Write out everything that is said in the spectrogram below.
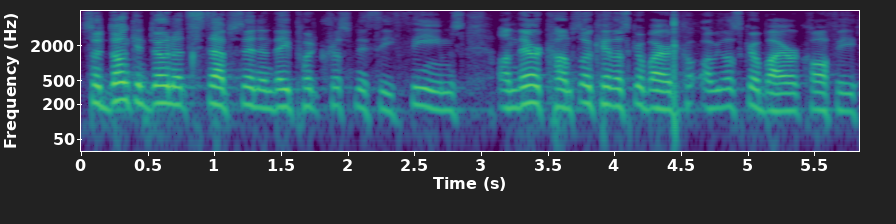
So Dunkin' Donuts steps in and they put Christmassy themes on their cups. Okay, let's go buy our, let's go buy our coffee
